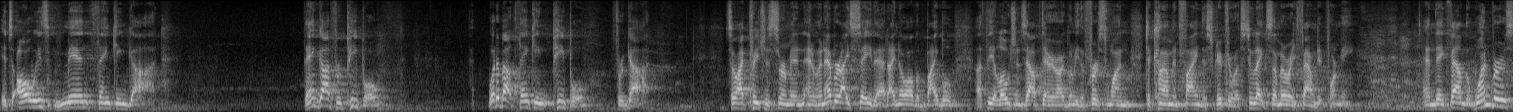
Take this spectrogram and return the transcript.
it's always men thanking God. Thank God for people. What about thanking people for God? So I preach a sermon, and whenever I say that, I know all the Bible uh, theologians out there are going to be the first one to come and find the scripture. Well, it's too late, somebody already found it for me. And they found the one verse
